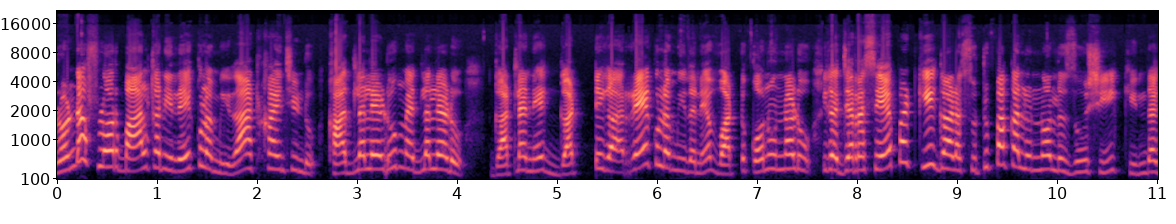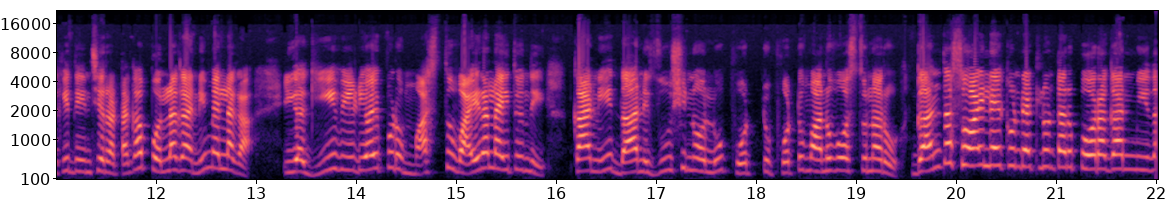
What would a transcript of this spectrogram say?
రెండో ఫ్లోర్ బాల్కనీ రేకుల మీద అటకాయించిండు. కదలలేడు మెదలలేడు. గట్లనే గట్టిగా రేకుల మీదనే వట్టుకొని ఉన్నాడు. ఇక జరసేపటికి గాడ చుట్టుపక్కల ఉన్నోళ్ళు చూసి కిందకి దించిరటగా పొల్లగాని మెల్లగా. ఇక ఈ వీడియో ఇప్పుడు మస్తు వైరల్ అవుతుంది కానీ దాన్ని చూసినోళ్ళు పొట్టు పొట్టు మనువోస్తున్నారు. గంత సోయి లేకుండా ఎట్లుంటారు పోరగాని మీద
